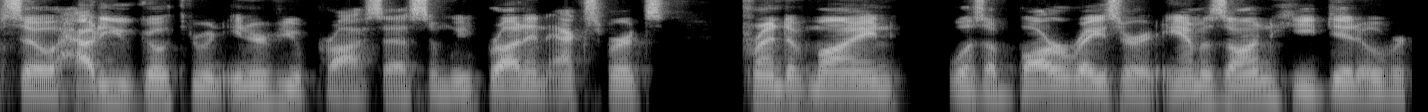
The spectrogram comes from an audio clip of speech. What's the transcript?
so, how do you go through an interview process? And we've brought in experts. Friend of mine was a bar raiser at Amazon. He did over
